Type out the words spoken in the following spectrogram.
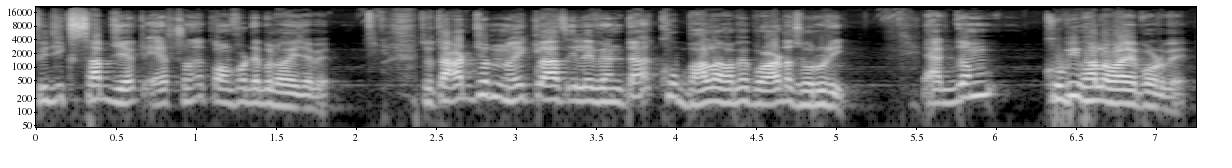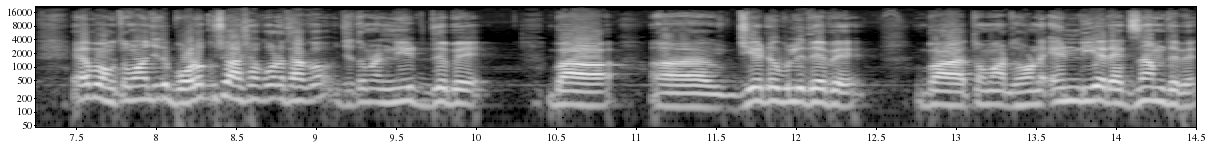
ফিজিক্স সাবজেক্ট এর সঙ্গে কমফোর্টেবল হয়ে যাবে। তো তার জন্যই ক্লাস ইলেভেনটা খুব ভালোভাবে পড়াটা জরুরি। একদম খুবই ভালোভাবে পড়বে। এবং তোমরা যদি বড় কিছু আশা করে থাকো যে তোমরা নিট দেবে বা জেডব্লিউ দেবে বা তোমার ধরুন এনডিএর এক্সাম দেবে,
